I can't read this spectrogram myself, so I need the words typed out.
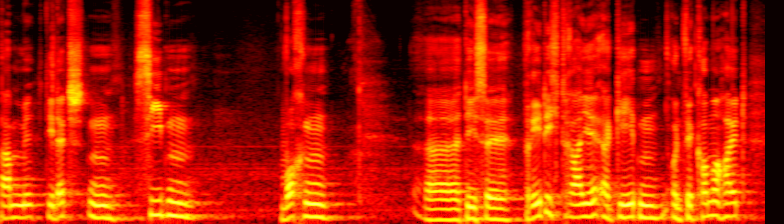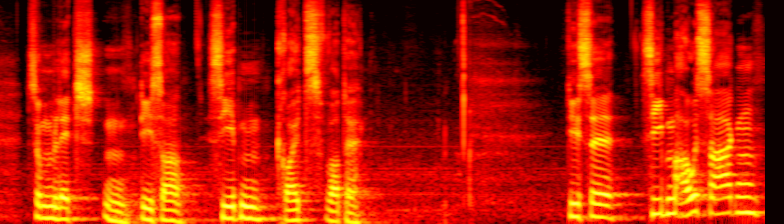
haben die letzten sieben Wochen äh, diese Predigtreihe ergeben und wir kommen heute zum letzten dieser sieben Kreuzworte. Diese sieben Aussagen,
